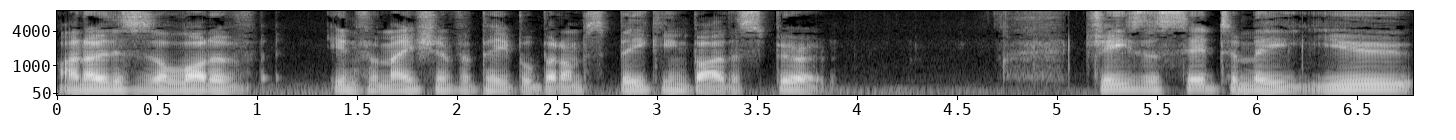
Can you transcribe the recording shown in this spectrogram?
I know this is a lot of information for people, but I'm speaking by the Spirit. Jesus said to me, "You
